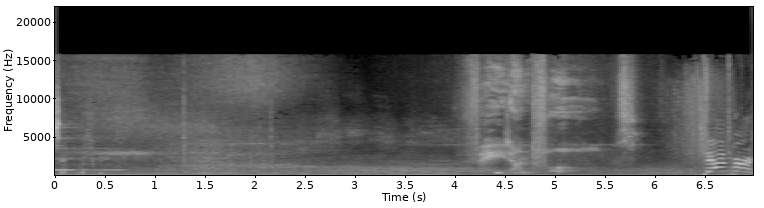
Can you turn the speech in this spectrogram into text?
Sit with me. Fate unfolds. Denver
